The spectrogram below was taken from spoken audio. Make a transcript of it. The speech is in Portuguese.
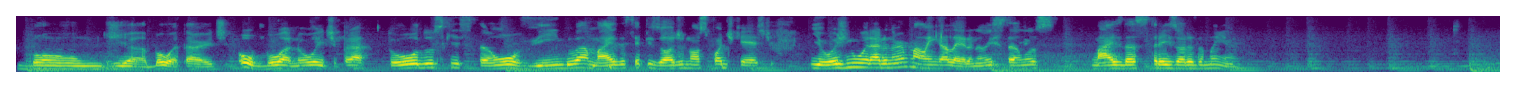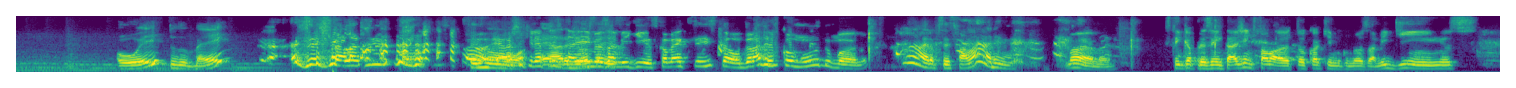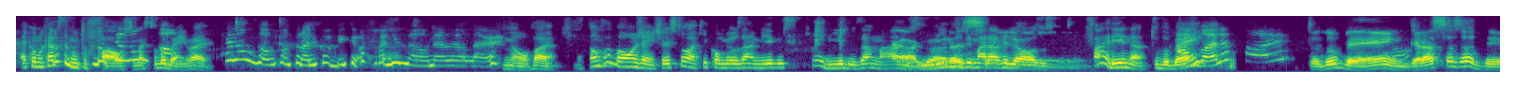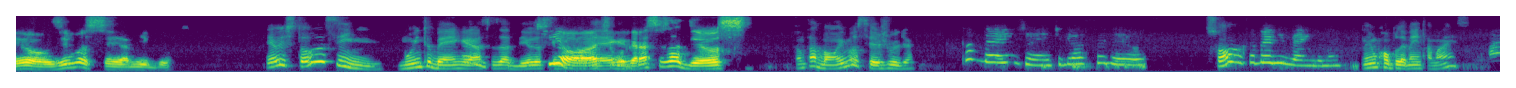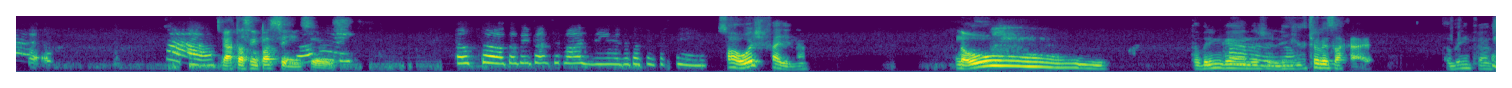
Bom dia, boa tarde ou boa noite para todos que estão ouvindo a mais esse episódio do nosso podcast. E hoje em um horário normal, hein, galera? Não estamos mais das três horas da manhã. Oi, tudo bem? Você fala. Vocês não- eu acho que ele é apresenta de aí, meus amiguinhos. Como é que vocês estão? Do nada ele ficou mudo, mano. Não, era pra vocês falarem. Mano, você tem que apresentar a gente. Falar, ó, eu tô aqui com meus amiguinhos. É que eu não quero ser muito falso, mas tudo bem, vai. não usou o controle com o microfone, não, né, Leonardo? Não, vai. Então tá bom, gente. Eu estou aqui com meus amigos queridos, amados, Agora lindos e sim. maravilhosos. Farina, tudo bem? Agora Tudo bem, graças a Deus. E você, amigo? Eu estou, assim, muito bem, graças a Deus. eu Que ótimo, alegre. graças a Deus. Então tá bom. E você, Júlia? tá bem, gente, graças a Deus. Só Sobrevivendo, né? nenhum complemento a mais? Ah, Já tá sem paciência hoje. eu tô, tô tentando ser boazinha, mas eu tô sem paciência. Só hoje, Farina? No! Tô brincando, Ah, Julinha. não. Deixa eu ver sua cara. Tô brincando.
